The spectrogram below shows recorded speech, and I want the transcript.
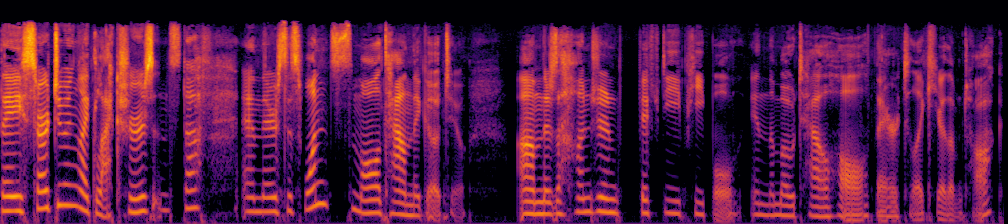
they start doing like lectures and stuff, and there's this one small town they go to. Um, there's 150 people in the motel hall there to like hear them talk.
